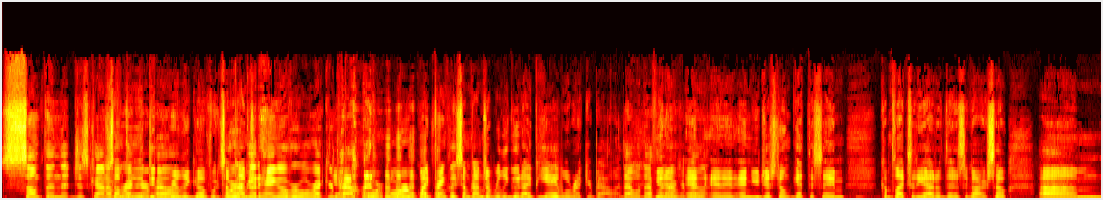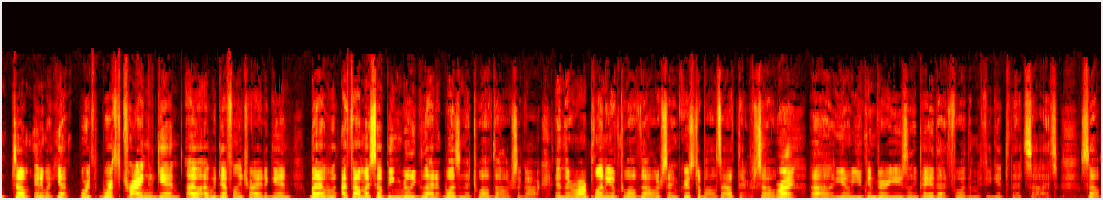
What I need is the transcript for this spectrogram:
something that just kind of Something wrecked that our didn't palate. really go for it. or a good hangover will wreck your Yeah. palate. or, or quite frankly, sometimes a really good IPA will wreck your palate. That will definitely you know, wreck your and, palate. and and you just don't get the same complexity out of the cigar. So, um, so anyway, yeah, worth worth trying again. I, I would definitely try it again. But I, w- I found myself being really glad it wasn't a twelve dollar cigar, and there are plenty of twelve dollar San Cristobals out there. So, Right. uh, you know, you can very easily pay that for them if you get to that size. So,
